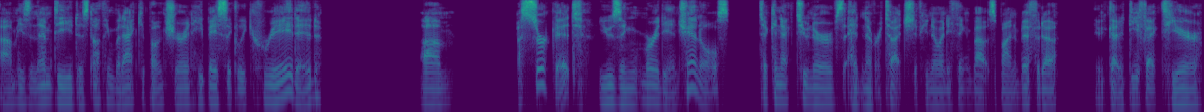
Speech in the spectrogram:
Um, he's an MD, does nothing but acupuncture. And he basically created um, a circuit using meridian channels to connect two nerves that had never touched. If you know anything about spina bifida, you've got a defect here.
